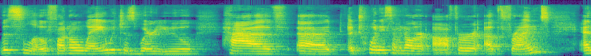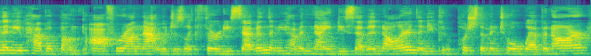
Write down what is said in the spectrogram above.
the slow funnel way, which is where you have uh, a $27 offer up front, and then you have a bump offer on that, which is like 37 then you have a $97, and then you can push them into a webinar,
